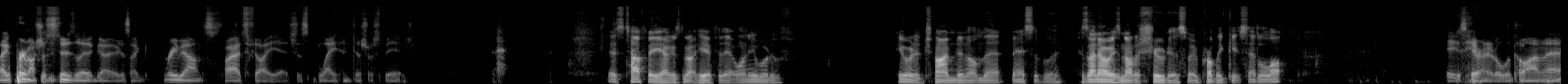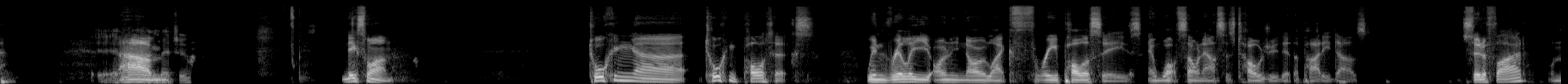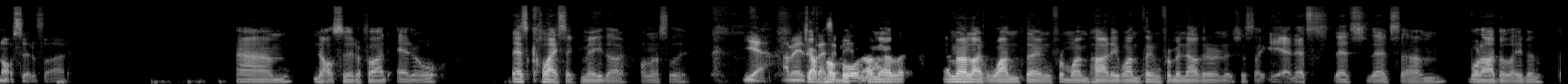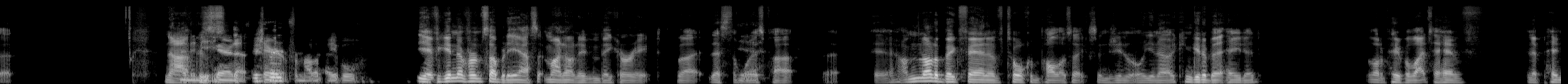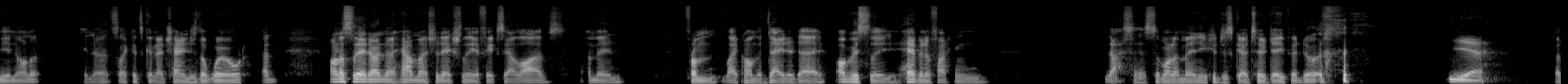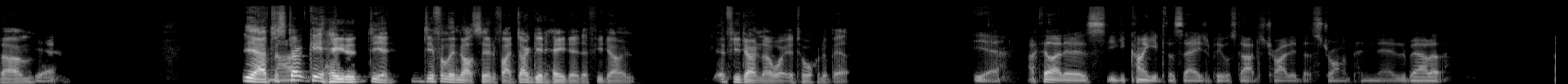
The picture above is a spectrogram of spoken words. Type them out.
like pretty much as soon as you let it go, just like rebounds. Like, I just feel like yeah, it's just blatant disrespect. It's tough. Young's not here for that one. He would have, he would have chimed in on that massively because I know he's not a shooter, so he probably gets that a lot. He's hearing it all the time. Eh? Yeah, I Um, imagine. Next one. Talking uh talking politics when really you only know like three policies and what someone else has told you that the party does. Certified or not certified? Um, not certified at all. That's classic me though, honestly. Yeah, I mean, it's Jump on board. I know, like, I know like one thing from one party, one thing from another, and it's just like, yeah, that's that's that's um what I believe in. But no, and then you're hearing it, hearing it from other people. yeah, if you're getting it from somebody else, it might not even be correct. Like that's the Yeah. worst part. But, yeah, I'm not a big fan of talking politics in general. You know, it can get a bit heated. A lot of people like to have an opinion on it. You know, it's like it's going to change the world. I, honestly, I don't know how much it actually affects our lives. I mean, from like on the day to day, obviously having a fucking that's, that's what I mean. You could just go too deep into it. Yeah, but um, Yeah. yeah, just don't get heated. Yeah, definitely not certified. Don't get heated if you don't if you don't know what you're talking about. yeah. I feel like there's you kind of get to the stage where people start to try to be a bit strong opinionated about it.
